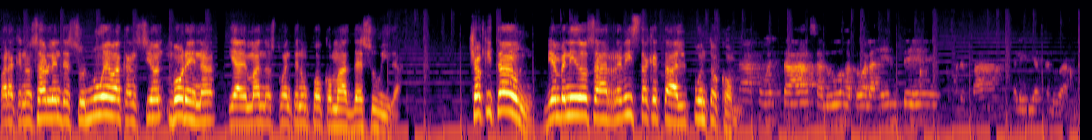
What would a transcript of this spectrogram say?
para que nos hablen de su nueva canción Morena y además nos cuenten un poco más de su vida. Chucky Town, bienvenidos a revistaquetal.com. Hola, ¿cómo estás? Saludos a toda la gente. ¿Cómo les va? Qué alegría saludarlos.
